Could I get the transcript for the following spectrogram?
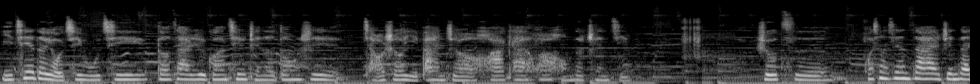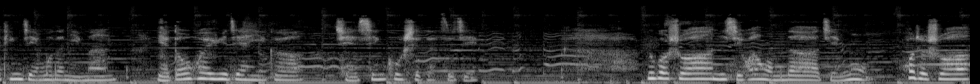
一切的有期无期，都在日光清晨的冬日，翘首以盼着花开花红的春景。如此，我想现在正在听节目的你们，也都会遇见一个全新故事的自己。如果说你喜欢我们的节目，或者说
